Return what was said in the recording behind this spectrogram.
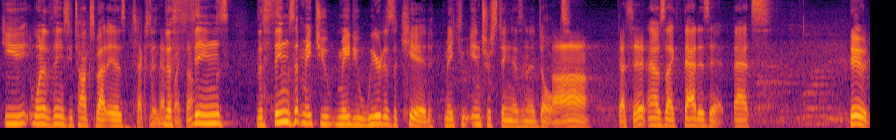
He one of the things he talks about is Texting that the to myself. things the things that made you made you weird as a kid make you interesting as an adult. Ah, that's it. and I was like, that is it. That's dude.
